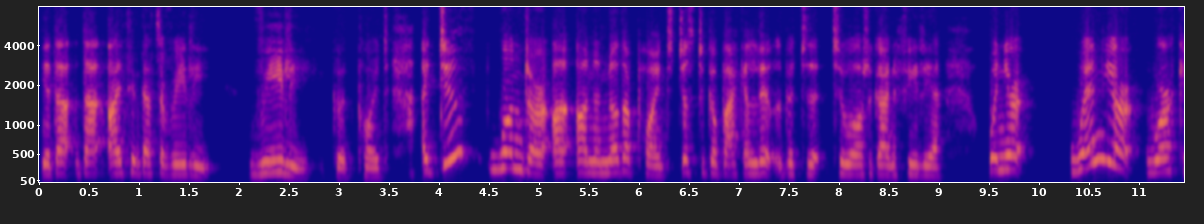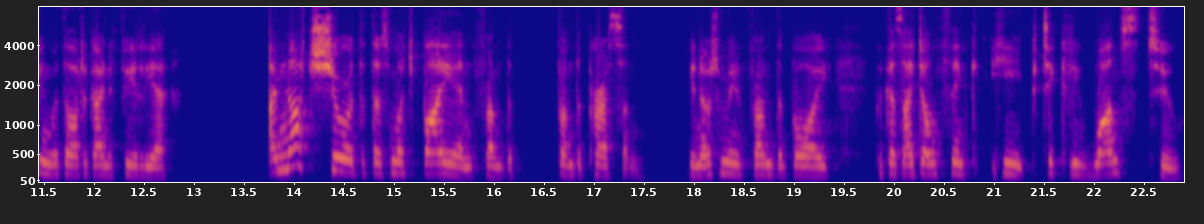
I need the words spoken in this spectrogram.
yeah, that, that I think that's a really, really good point. I do wonder on, on another point, just to go back a little bit to, to autogynephilia. When you're when you're working with autogynephilia, I'm not sure that there's much buy-in from the from the person. You know what I mean? From the boy because I don't think he particularly wants to,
